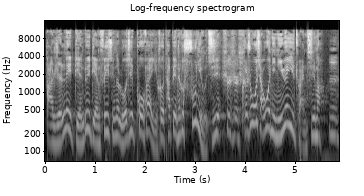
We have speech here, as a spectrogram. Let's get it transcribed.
把人类点对点飞行的逻辑破坏以后，它变成个枢纽机。是是是可是我想问你，你愿意转机吗？嗯，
